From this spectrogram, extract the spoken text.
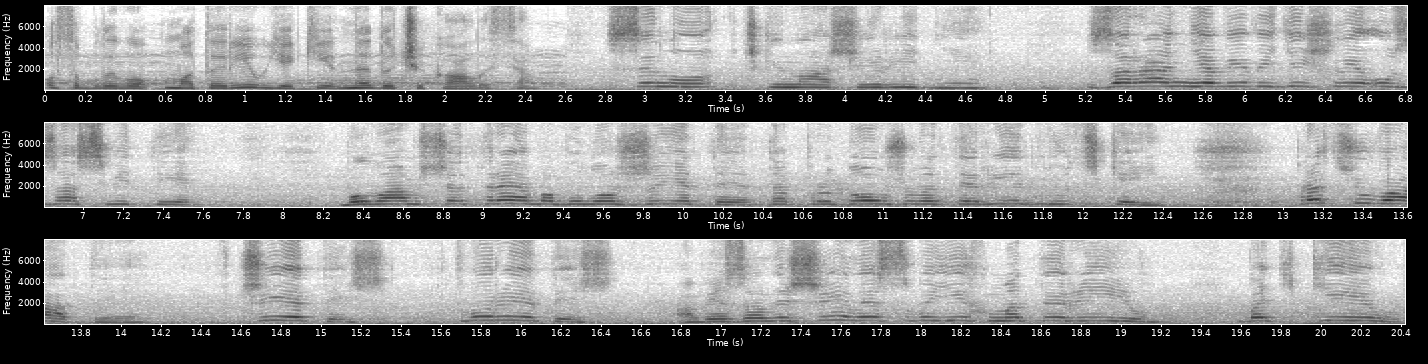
особливо матерів, які не дочекалися. Синочки наші рідні, зарання ви відійшли у засвіти, бо вам ще треба було жити та продовжувати рід людський, працювати, вчитись, творитись, а ви залишили своїх матерів, батьків,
